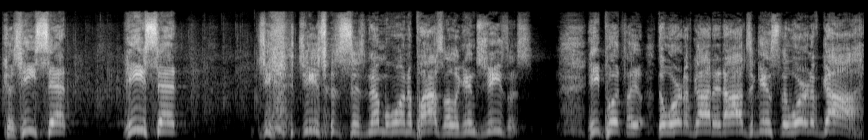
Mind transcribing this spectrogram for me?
Because he said, he said, Jesus is number one apostle against Jesus. He put the, the word of God at odds against the word of God.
